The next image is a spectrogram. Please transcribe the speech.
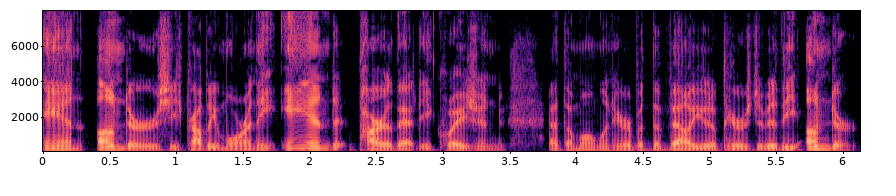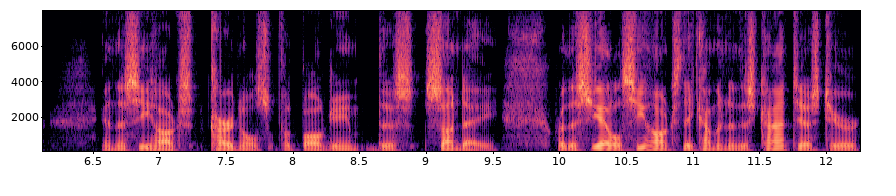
and unders, he's probably more in the and part of that equation at the moment here, but the value appears to be the under in the Seahawks Cardinals football game this Sunday. For the Seattle Seahawks, they come into this contest here.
